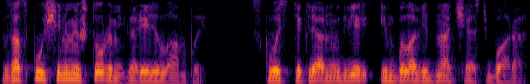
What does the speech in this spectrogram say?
За спущенными шторами горели лампы. Сквозь стеклянную дверь им была видна часть бара.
